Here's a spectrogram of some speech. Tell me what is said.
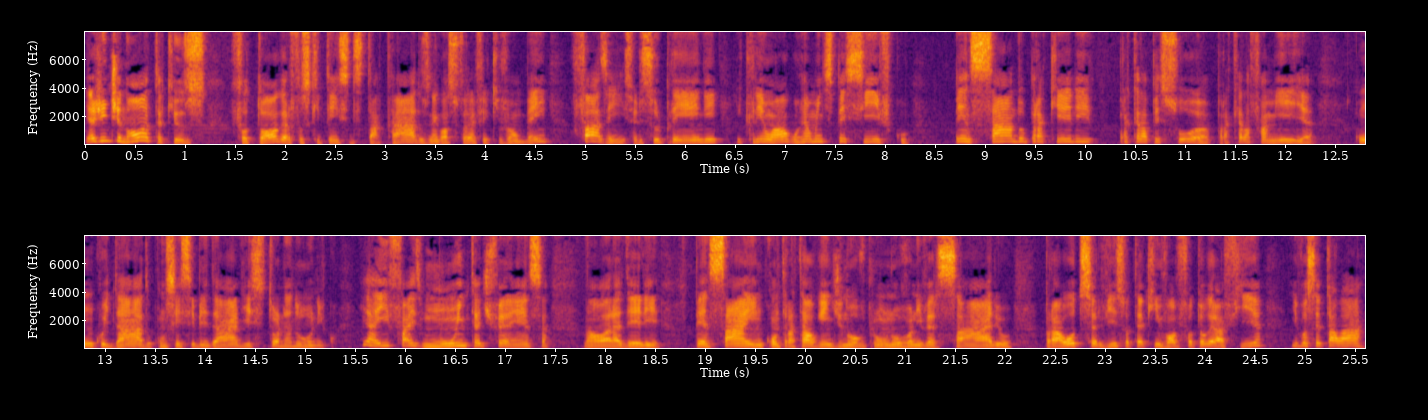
E a gente nota que os fotógrafos que têm se destacado, os negócios de fotografia que vão bem, fazem isso. Eles surpreendem e criam algo realmente específico, pensado para aquele, para aquela pessoa, para aquela família, com cuidado, com sensibilidade e se tornando único. E aí faz muita diferença na hora dele pensar em contratar alguém de novo para um novo aniversário, para outro serviço até que envolve fotografia e você tá lá,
